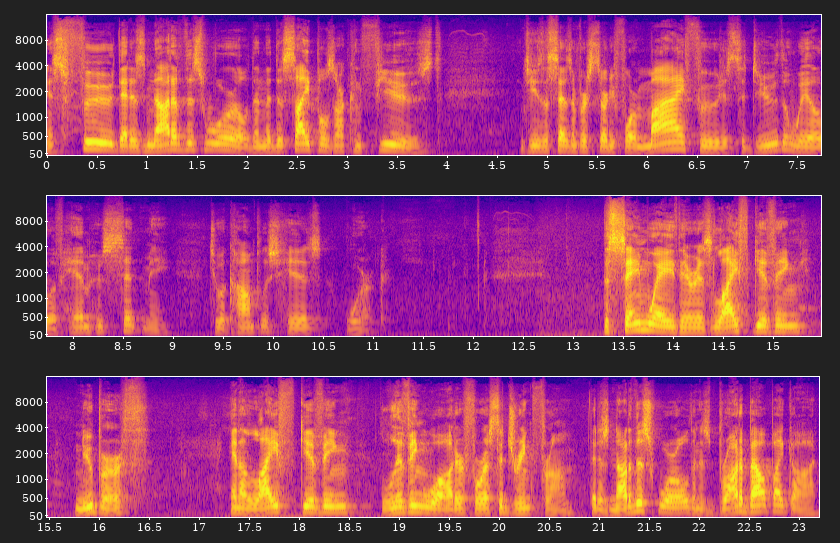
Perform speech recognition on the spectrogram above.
It's food that is not of this world, and the disciples are confused. Jesus says in verse 34 My food is to do the will of him who sent me to accomplish his work. The same way there is life giving new birth and a life giving living water for us to drink from that is not of this world and is brought about by God,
